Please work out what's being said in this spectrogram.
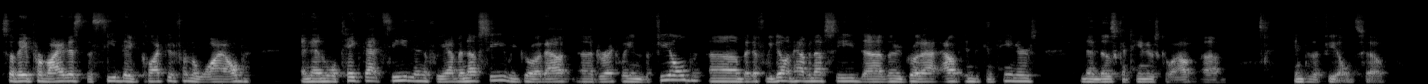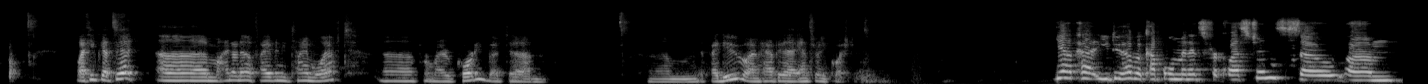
So they provide us the seed they've collected from the wild. And then we'll take that seed, and if we have enough seed, we grow it out uh, directly into the field. Um, but if we don't have enough seed, uh, then we grow that out into containers, and then those containers go out uh, into the field. So well, I think that's it. Um, I don't know if I have any time left uh, for my recording, but um, um, if I do, I'm happy to answer any questions. Yeah, Pat, you do have a couple of minutes for questions. So um,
